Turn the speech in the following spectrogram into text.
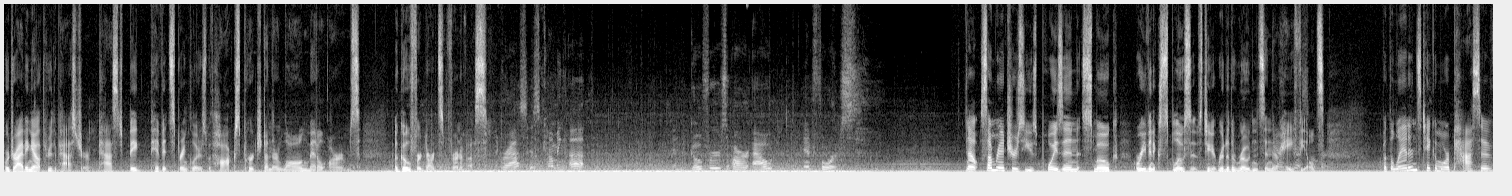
We're driving out through the pasture, past big pivot sprinklers with hawks perched on their long metal arms. A gopher darts in front of us. The grass is coming up. And the gophers are out in force. Now, some ranchers use poison, smoke, or even explosives to get rid of the rodents in their hay fields. But the Lannans take a more passive,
